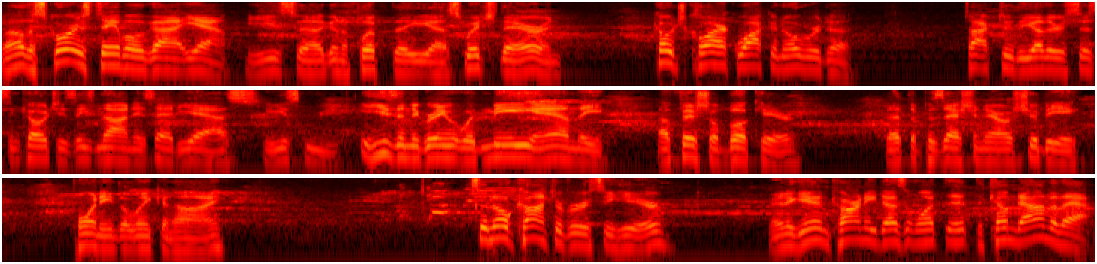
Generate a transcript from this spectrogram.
Well, the scores table guy, yeah, he's uh, going to flip the uh, switch there, and Coach Clark walking over to talk to the other assistant coaches. He's nodding his head yes. He's he's in agreement with me and the official book here that the possession arrow should be pointing to Lincoln High. So no controversy here. And again, Kearney doesn't want it to come down to that.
